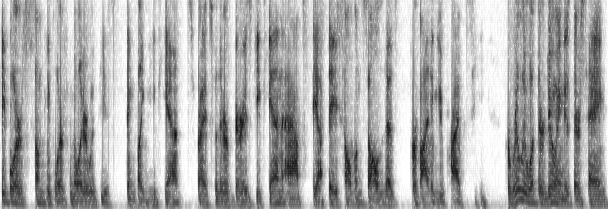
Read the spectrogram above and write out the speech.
people are some people are familiar with these things like VPNs, right? So there are various VPN apps. They, they sell themselves as providing you privacy. But really, what they're doing is they're saying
